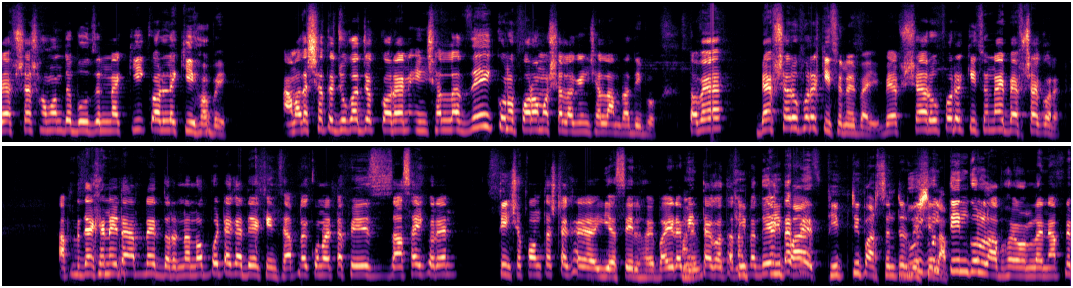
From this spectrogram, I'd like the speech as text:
ব্যবসা সম্বন্ধে বুঝেন না কি করলে কি হবে আমাদের সাথে যোগাযোগ করেন ইনশাল্লাহ যেই কোনো পরামর্শ লাগে ইনশাল্লাহ আমরা দিব। তবে ব্যবসার উপরে কিছু নেই ভাই ব্যবসার উপরে কিছু নাই ব্যবসা করেন। আপনি দেখেন এটা আপনি ধরেন না নব্বই টাকা দিয়ে কিনছে আপনি কোনো একটা পেজ যাচাই করেন তিনশো পঞ্চাশ টাকা ইয়ে সেল হয় বা এটা মিথ্যা কথা না আপনি দুই একটা পেজ ফিফটি পার্সেন্টের দুই বেশি লাভ। তিন গুণ লাভ হয় অনলাইনে আপনি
